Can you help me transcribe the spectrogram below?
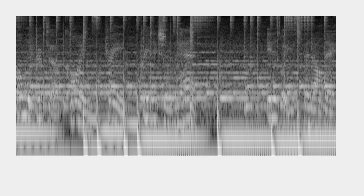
Only crypto, coins, trades, predictions ahead. It is what you spend all day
